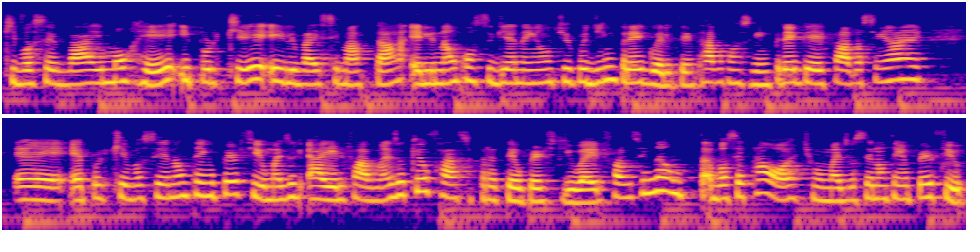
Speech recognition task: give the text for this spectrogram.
que você vai morrer e porque ele vai se matar, ele não conseguia nenhum tipo de emprego. Ele tentava conseguir emprego e aí falava assim, ai. Ah, é, é porque você não tem o perfil. Mas aí ele fala, mas o que eu faço para ter o perfil? Aí ele fala assim, não, tá, você tá ótimo, mas você não tem o perfil.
